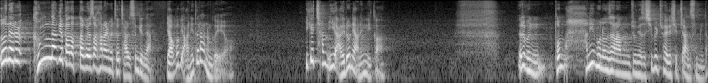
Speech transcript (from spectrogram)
은혜를 겁나게 받았다고 해서 하나님을 더잘 섬기느냐? 야곱이 아니더라는 거예요 이게 참 이 아이러니 아닙니까? 여러분 돈 많이 버는 사람 중에서 11조 하기가 쉽지 않습니다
